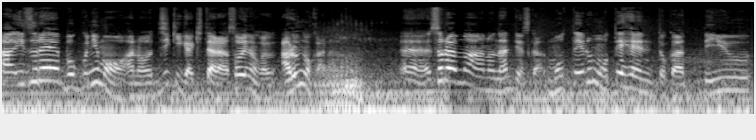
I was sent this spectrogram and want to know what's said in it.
あ、いずれ僕にもあの時期が来たらそういうのがあるのかな。えー、それはまあ、あの、なんていうんですか、モテるモテへんとかっていう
